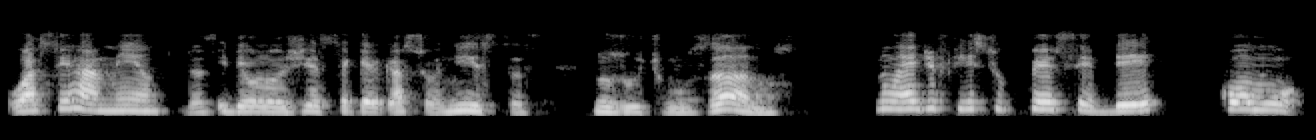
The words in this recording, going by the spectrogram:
o acerramento das ideologias segregacionistas nos últimos anos, não é difícil perceber como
